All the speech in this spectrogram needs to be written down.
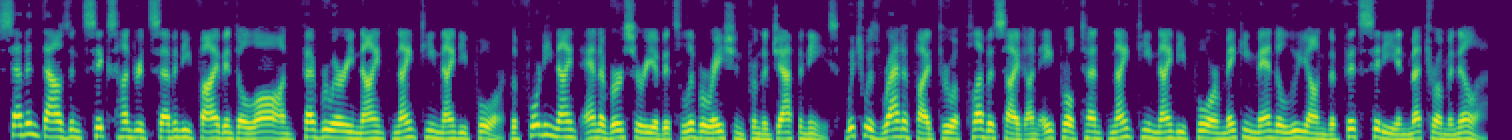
7675 into law on February 9, 1994, the 49th anniversary of its liberation from the Japanese, which was ratified through a plebiscite on April 10, 1994 making Mandaluyong the fifth city in Metro Manila.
